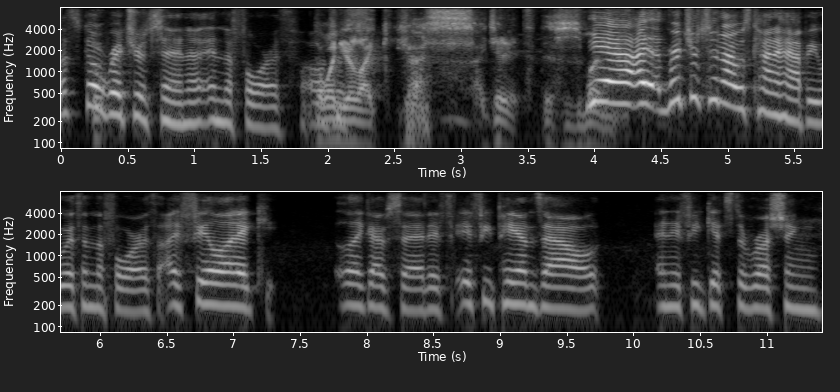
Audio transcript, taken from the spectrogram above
let's go Richardson uh, in the fourth. The I'll one you're like, yes, I did it. This is what. yeah, I, Richardson. I was kind of happy with in the fourth. I feel like, like I've said, if if he pans out and if he gets the rushing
